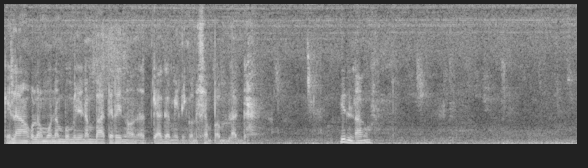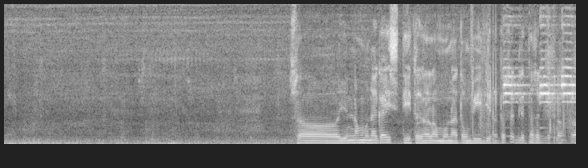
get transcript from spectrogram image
Kailangan ko lang munang bumili ng battery noon at gagamitin ko na siyang pang vlog yun lang so yun lang muna guys. Dito na lang muna tong video na to. Saglit na saglit lang to.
